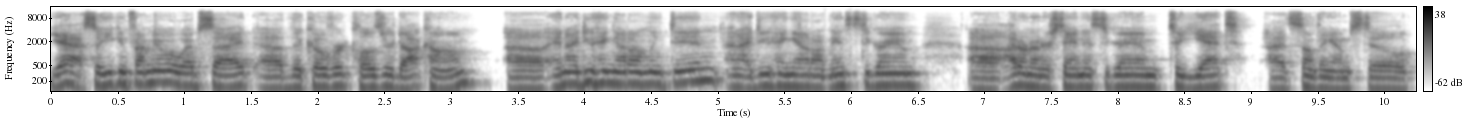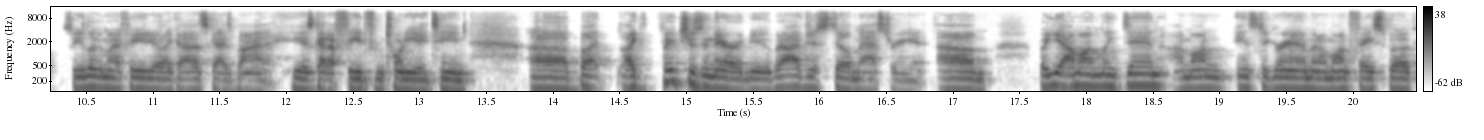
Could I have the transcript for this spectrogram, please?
Yeah, so you can find me on my website, uh, thecovertcloser.com. Uh, and I do hang out on LinkedIn and I do hang out on Instagram. Uh, I don't understand Instagram to yet. Uh, it's something I'm still. So you look at my feed, you're like, oh, this guy's buying. He has got a feed from 2018, uh, but like pictures in there are new. But I'm just still mastering it. Um, but yeah, I'm on LinkedIn, I'm on Instagram, and I'm on Facebook.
